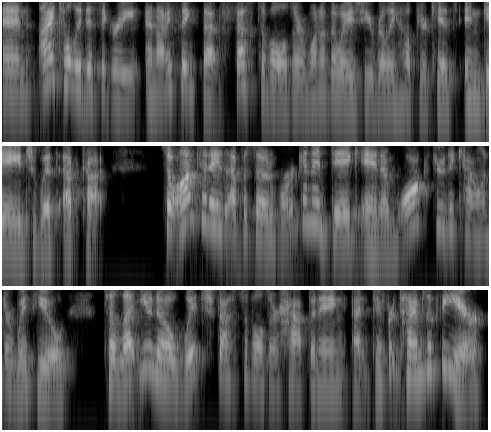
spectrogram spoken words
And I totally disagree. And I think that festivals are one of the ways you really help your kids engage with Epcot. So, on today's episode, we're going to dig in and walk through the calendar with you to let you know which festivals are happening at different times of the year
